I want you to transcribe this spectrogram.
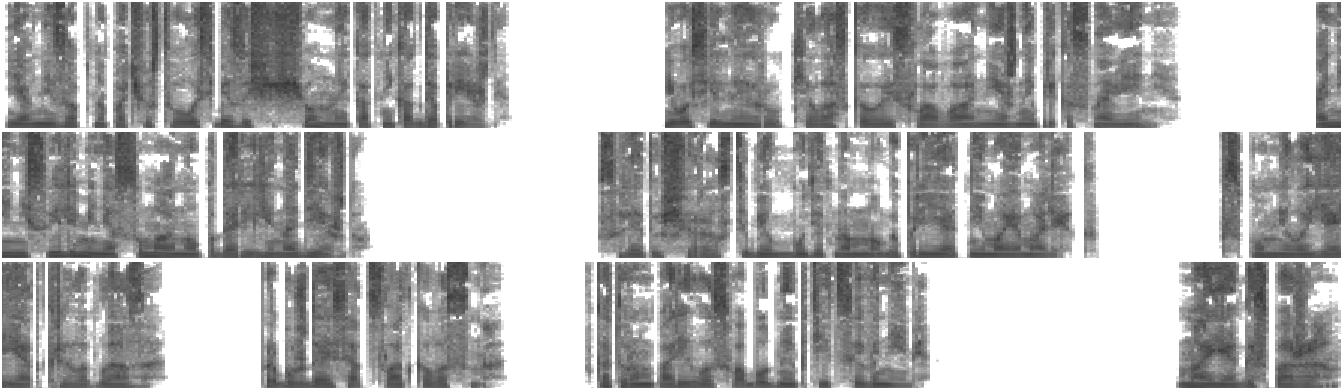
я внезапно почувствовала себя защищенной, как никогда прежде. Его сильные руки, ласковые слова, нежные прикосновения. Они не свели меня с ума, но подарили надежду. «В следующий раз тебе будет намного приятнее, моя Малек», — вспомнила я и открыла глаза, пробуждаясь от сладкого сна, в котором парила свободной птицей в небе. «Моя госпожа».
